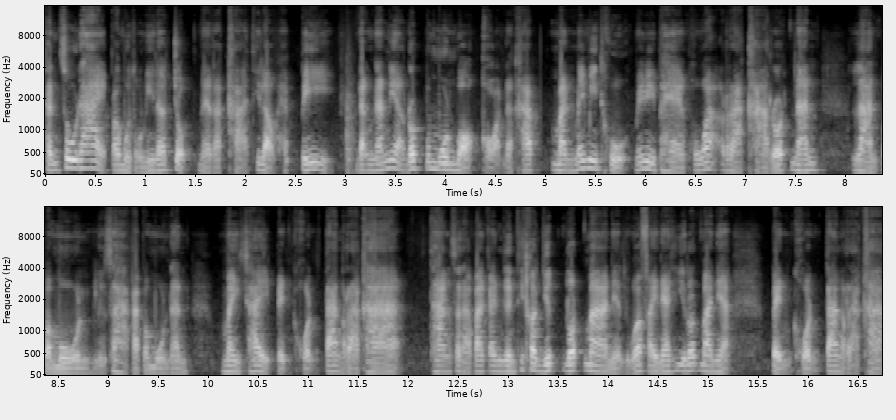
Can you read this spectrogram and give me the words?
ฉันสู้ได้ประมูลตรงนี้แล้วจบในราคาที่เราแฮปปี้ดังนั้นเนี่ยรถประมูลบอกก่อนนะครับมันไม่มีถูกไม่มีแพง เพราะว่าราคารถนั้นลานประมูลหรือสหการประมูลนั้น ไม่ใช่เป็นคนตั้งราคา ทางสถาบันการเงินที่เขายึดรถมาเนี่ยหรือว่าไฟแนนซ์ที่ยึดรถมาเนี่ยเป็นคนตั้งราคา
